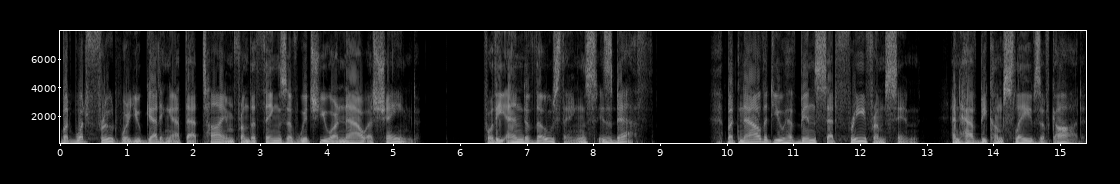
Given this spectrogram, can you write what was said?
But what fruit were you getting at that time from the things of which you are now ashamed? For the end of those things is death. But now that you have been set free from sin, and have become slaves of God.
